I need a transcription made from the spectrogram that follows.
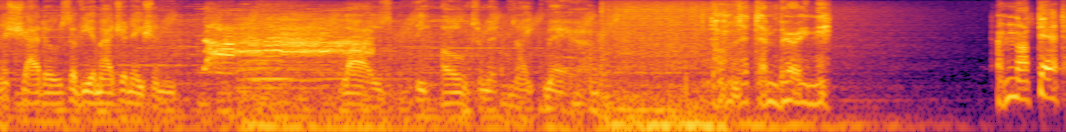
the shadows of the imagination lies the ultimate nightmare. Don't let them bury me. I'm not dead.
